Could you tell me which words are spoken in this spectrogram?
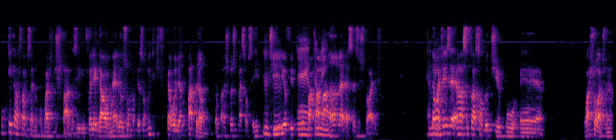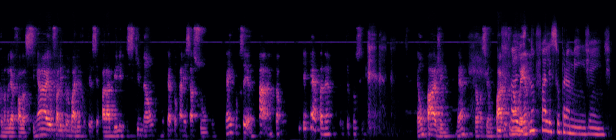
Por que, que elas estavam saindo com página de espadas? E foi legal, né? Eu sou uma pessoa muito que fica olhando padrão. Então, quando as coisas começam a se repetir, uhum. eu fico é, amarrando essas histórias. Então, também. Então, às vezes, é uma situação do tipo... É... Eu acho ótimo, né? Quando a mulher fala assim, ah, eu falei para o meu marido que eu queria separar dele, ele disse que não, não quer tocar nesse assunto. E aí, você? Ah, então fique quieta, né? Tipo assim. É um pajem, né? Então, assim, um pajem que não entra. Não fale isso para mim, gente.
